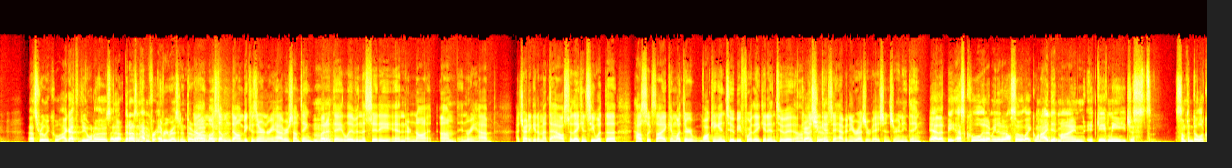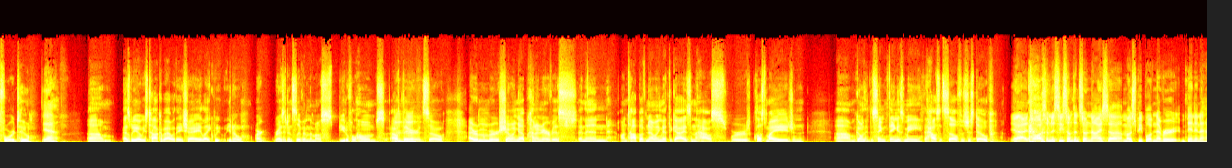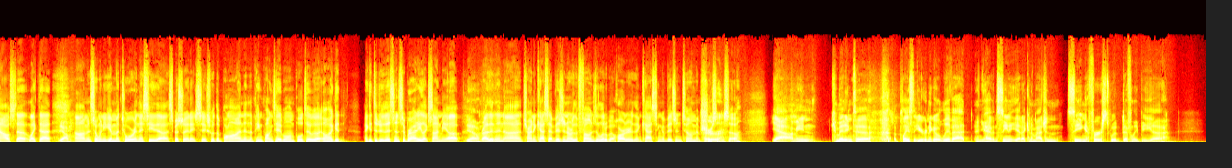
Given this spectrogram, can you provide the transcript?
That's really cool. I got to do one of those. That doesn't happen for every resident, though, No, right? most of them don't because they're in rehab or something. Mm-hmm. But if they live in the city and they're not um, in rehab, I try to get them at the house so they can see what the house looks like and what they're walking into before they get into it, um, just in case they have any reservations or anything. Yeah, that'd be that's cool. And I mean, it also like when I did mine, it gave me just something to look forward to. Yeah. Um, as we always talk about with HIA, like we, you know, our residents live in the most beautiful homes out there, and so I remember showing up kind of nervous, and then on top of knowing that the guys in the house were close to my age and um, going through the same thing as me, the house itself was just dope. Yeah, it's awesome to see something so nice. Uh, most people have never been in a house that like that. Yeah. Um, and so when you give them a tour and they see, uh, especially at H6 with the pond and the ping pong table and pool table, they're like, oh, I get, I get to do this in sobriety. Like, sign me up. Yeah. Rather than uh, trying to cast that vision over the phone is a little bit harder than casting a vision to them in person. So Yeah, I mean, committing to a place that you're going to go live at and you haven't seen it yet, I can imagine seeing it first would definitely be, uh,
